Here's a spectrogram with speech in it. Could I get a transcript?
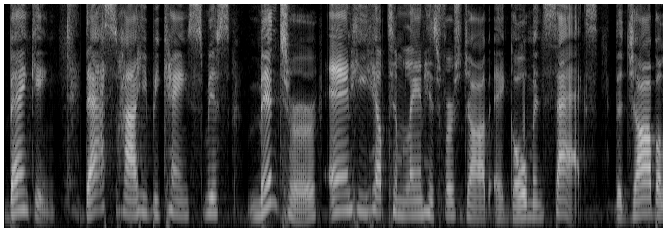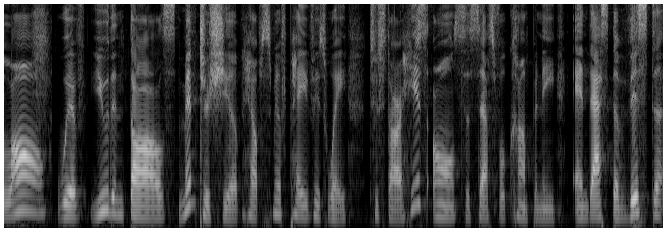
banking. That's how he became Smith's mentor and he helped him land his first job at Goldman Sachs. The job, along with Utendahl's mentorship, helped Smith pave his way to start his own successful company, and that's the Vista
